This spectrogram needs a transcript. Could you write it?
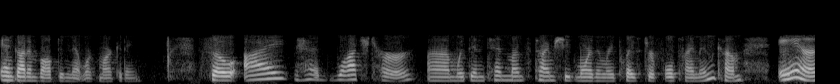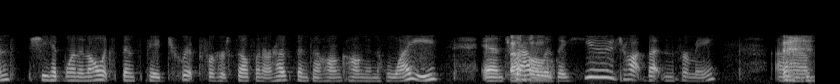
and got involved in network marketing so I had watched her. Um, within 10 months' time, she'd more than replaced her full time income, and she had won an all expense paid trip for herself and her husband to Hong Kong and Hawaii. And travel Uh-oh. is a huge hot button for me. um,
